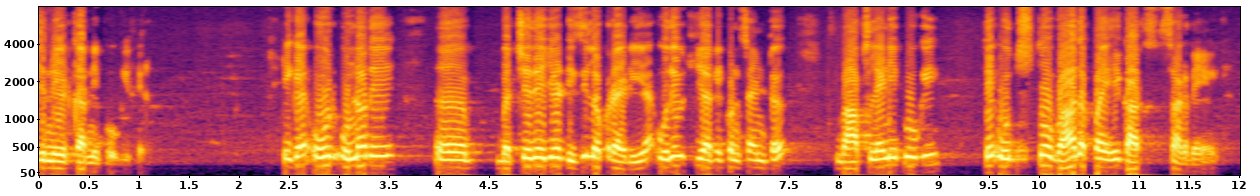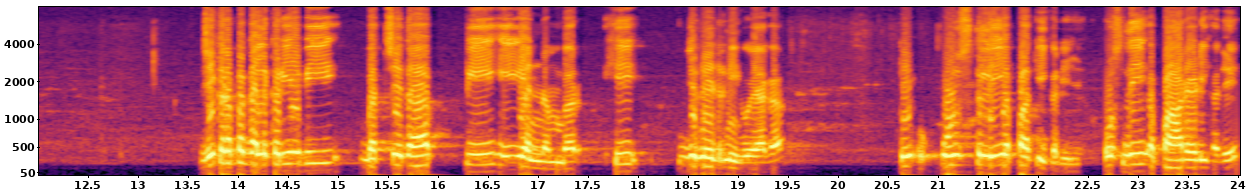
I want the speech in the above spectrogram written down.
ਜਨਰੇਟ ਕਰਨੀ ਪਊਗੀ ਫਿਰ। ਠੀਕ ਹੈ ਉਹ ਉਹਨਾਂ ਦੇ ਅਹ, ਬੱਚੇ ਦੇ ਜਿਹੜਾ ਡਿਜ਼ੀ ਲੋਕਰ ਆਈਡੀ ਆ ਉਹਦੇ ਵਿੱਚ ਜਾ ਕੇ ਕੰਸੈਂਟ ਵਾਪਸ ਲੈਣੀ ਪਊਗੀ ਤੇ ਉਸ ਤੋਂ ਬਾਅਦ ਆਪਾਂ ਇਹ ਕਰ ਸਕਦੇ ਹਾਂ। ਜੇਕਰ ਆਪਾਂ ਗੱਲ ਕਰੀਏ ਵੀ ਬੱਚੇ ਦਾ PEN ਨੰਬਰ ਹੀ ਜਨਰੇਟ ਨਹੀਂ ਹੋਇਆਗਾ ਤੇ ਉਸ ਲਈ ਆਪਾਂ ਕੀ ਕਰੀਏ? ਉਸ ਦੀ ਅਪਾਰ ਆਈਡੀ ਹਜੇ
